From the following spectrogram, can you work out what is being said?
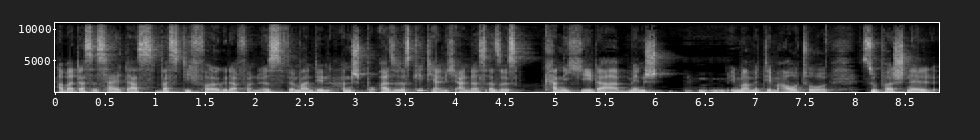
Aber das ist halt das, was die Folge davon ist, wenn man den Anspruch, also das geht ja nicht anders. Also es kann nicht jeder Mensch immer mit dem Auto super schnell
